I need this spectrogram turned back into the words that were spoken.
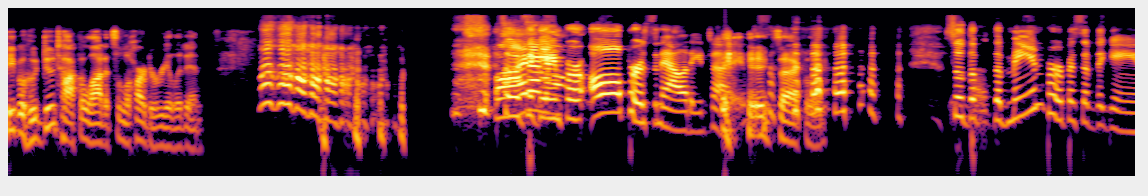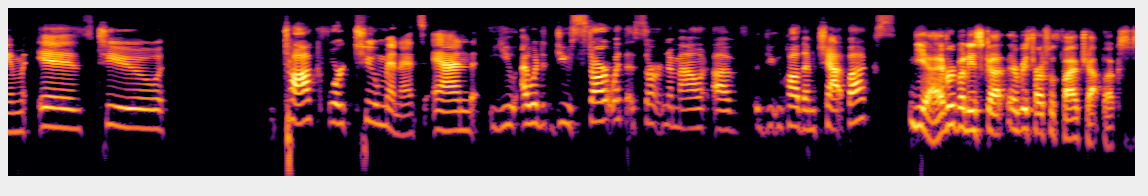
people who do talk a lot, it's a little hard to reel it in. well, so it's a game know. for all personality types. exactly. so the the main purpose of the game is to talk for two minutes and you i would do you start with a certain amount of do you call them chat bucks Yeah, everybody's got everybody starts with five chat bucks,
